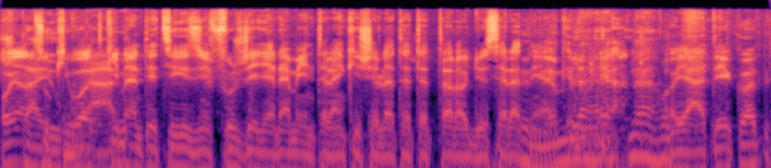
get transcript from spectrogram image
Olyan cuki volt, rád. kiment egy cigizni, Fruzsi egy reménytelen kísérletet tett arra, hogy ő szeretné Nem elkerülni lehetne, a, a játékot.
